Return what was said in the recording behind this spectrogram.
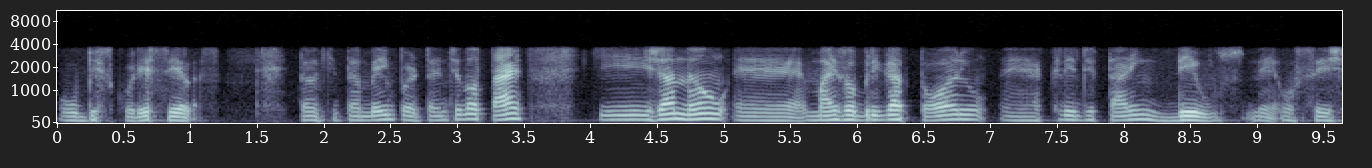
obscurecê-las. Então, aqui também é importante notar que já não é mais obrigatório é, acreditar em Deus, né? ou seja,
